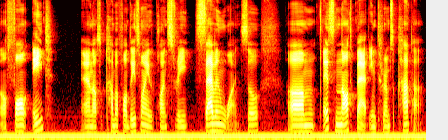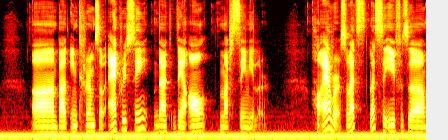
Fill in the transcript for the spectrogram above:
uh, and also kappa for this one is 0.371 so um, it's not bad in terms of kappa uh, but in terms of accuracy that they are all much similar. However so let's let's see if the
